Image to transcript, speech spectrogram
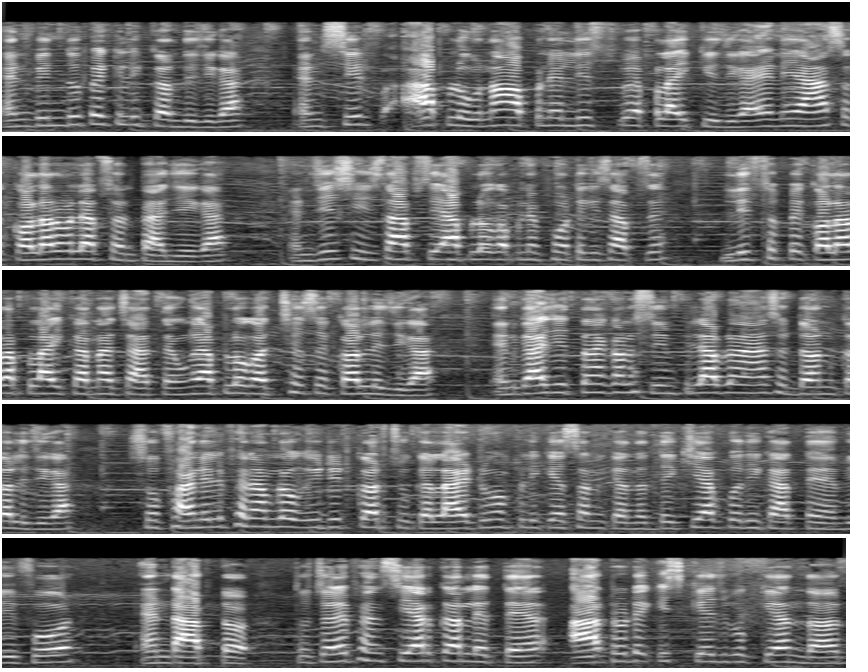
एंड बिंदु पे क्लिक कर दीजिएगा। एंड सिर्फ़ आप लोग ना अपने लिस्ट पे अप्लाई कीजिएगा। एंड यहाँ से कलर वाले ऑप्शन पे आ जाइएगा। एंड जिस हिसाब से आप लोग अपने फ़ोटो के हिसाब से लिस्ट पे कलर अप्लाई करना चाहते होंगे, आप लोग अच्छे से कर लीजिएगा। एंड गाइज़ इतना करना सिंपली आप लोग यहाँ से डन कर लीजिएगा। सो फाइनली फिर हम लोग एडिट कर चुके हैं लाइट एप्लीकेशन के अंदर। देखिए आपको दिखाते हैं बिफोर एंड आफ्टर तो चलिए फ्रेंड शेयर कर लेते हैं। ऑटोटेक स्केच बुक के अंदर।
